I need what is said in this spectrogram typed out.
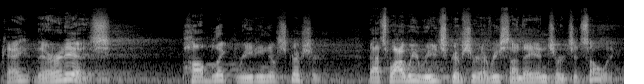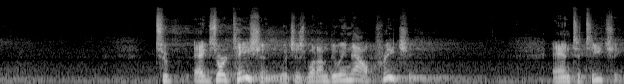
Okay, there it is. Public reading of Scripture. That's why we read Scripture every Sunday in church at Soli. To exhortation, which is what I'm doing now, preaching, and to teaching.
